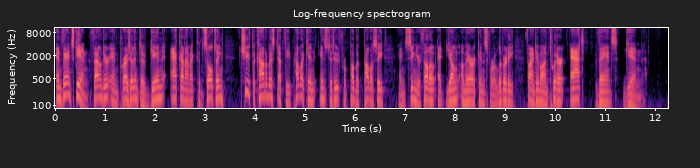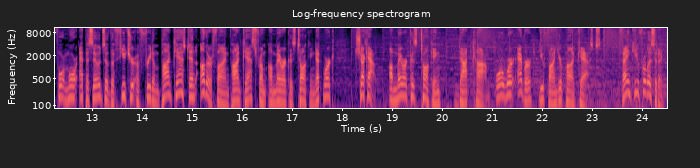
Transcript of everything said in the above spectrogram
and Vance Ginn, founder and president of Ginn Economic Consulting, chief economist at the Pelican Institute for Public Policy, and senior fellow at Young Americans for Liberty. Find him on Twitter at Vance Ginn. For more episodes of the Future of Freedom podcast and other fine podcasts from America's Talking Network, check out americastalking.com or wherever you find your podcasts. Thank you for listening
